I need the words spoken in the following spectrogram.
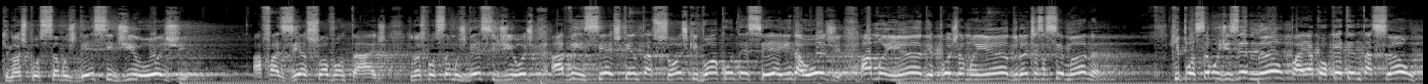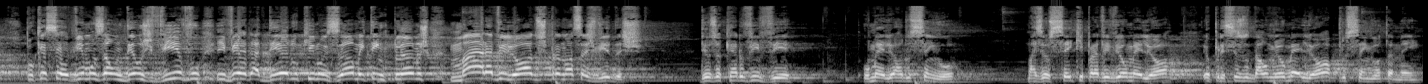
Que nós possamos decidir hoje a fazer a Sua vontade, que nós possamos decidir hoje a vencer as tentações que vão acontecer ainda hoje, amanhã, depois da manhã, durante essa semana que possamos dizer não, Pai, a qualquer tentação, porque servimos a um Deus vivo e verdadeiro que nos ama e tem planos maravilhosos para nossas vidas. Deus, eu quero viver o melhor do Senhor, mas eu sei que para viver o melhor, eu preciso dar o meu melhor para o Senhor também.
